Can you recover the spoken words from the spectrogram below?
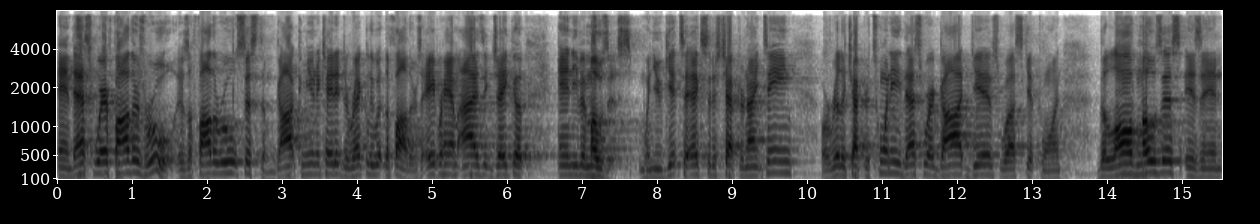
And that's where fathers rule. It was a father ruled system. God communicated directly with the fathers Abraham, Isaac, Jacob, and even Moses. When you get to Exodus chapter 19, or really chapter 20, that's where God gives, well, I skipped one. The law of Moses is in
